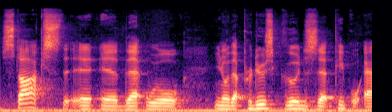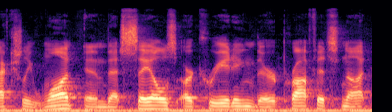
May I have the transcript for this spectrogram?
stocks uh, uh, that will, you know, that produce goods that people actually want and that sales are creating their profits, not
